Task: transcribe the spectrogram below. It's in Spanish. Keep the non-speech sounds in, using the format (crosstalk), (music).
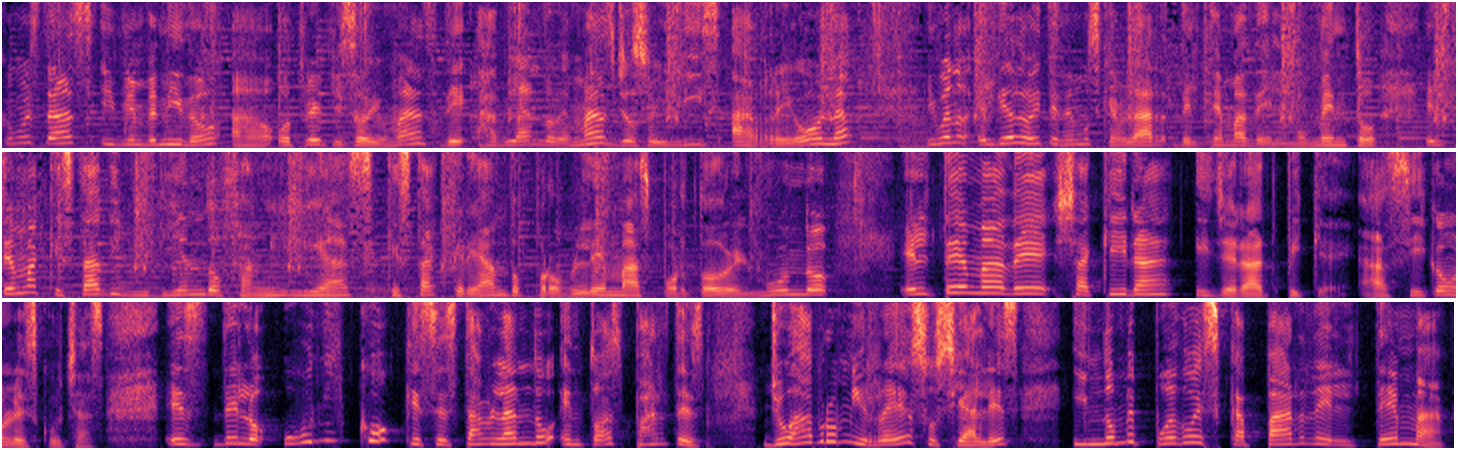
¿Cómo estás? Y bienvenido a otro episodio más de Hablando de Más. Yo soy Liz Arreola. Y bueno, el día de hoy tenemos que hablar del tema del momento, el tema que está dividiendo familias, que está creando problemas por todo el mundo. El tema de Shakira y Gerard Piqué, así como lo escuchas, es de lo único que se está hablando en todas partes. Yo abro mis redes sociales y no me puedo escapar del tema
